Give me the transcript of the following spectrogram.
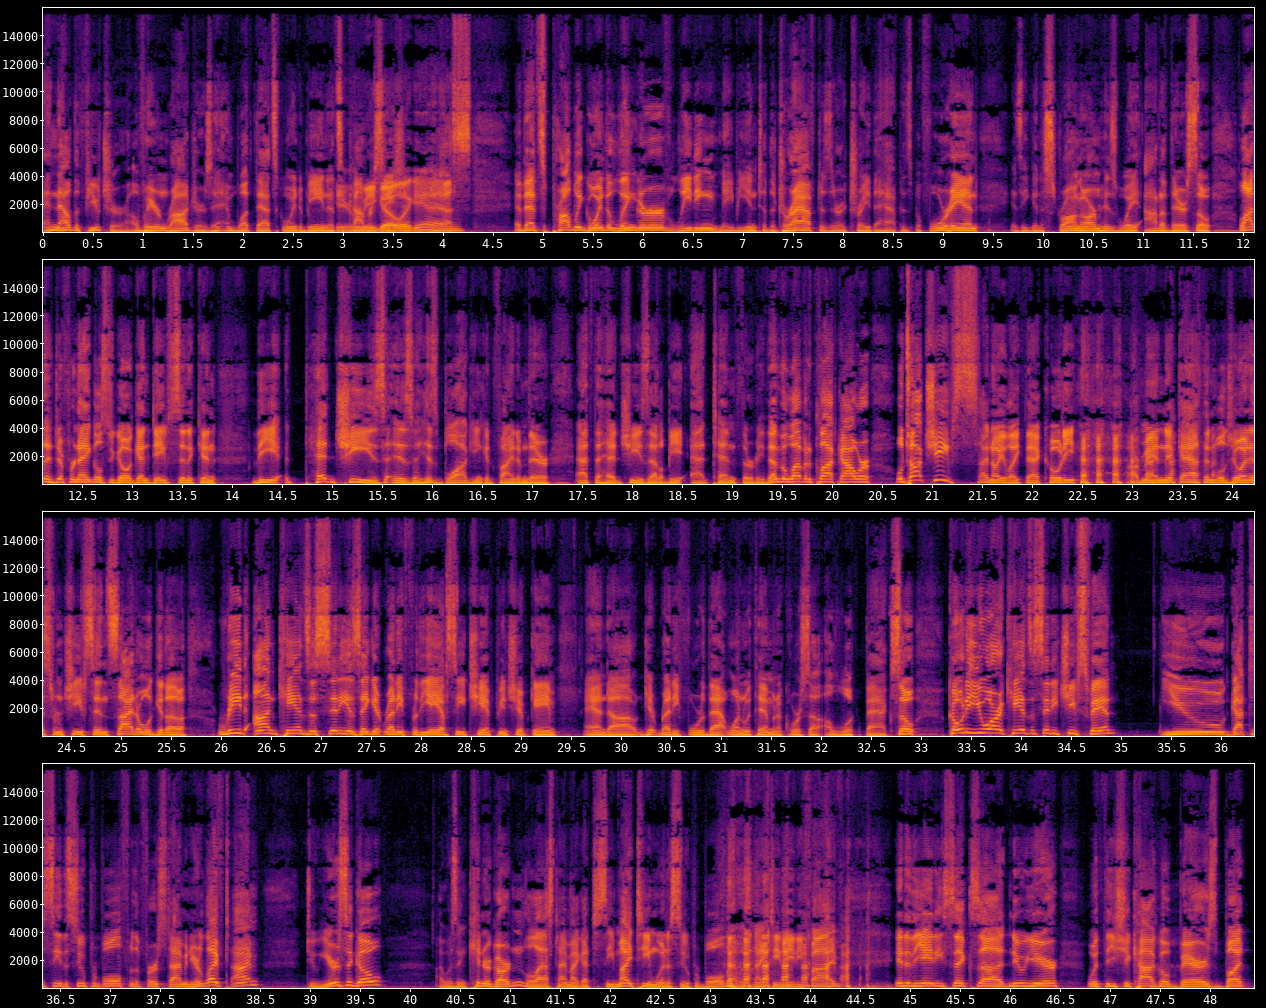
and now the future of Aaron Rodgers and what that's going to mean. It's Here a conversation. We go again. Yes. And that's probably going to linger leading maybe into the draft. Is there a trade that happens beforehand? Is he going to strong arm his way out of there? So a lot of different angles to go. Again, Dave Sinekin, the head cheese is his blog. You can find him there at the head cheese. That'll be at 1030. Then the 11 o'clock hour, we'll talk Chiefs. I know you like that, Cody. Our man Nick Athan will join us from Chiefs Insider. We'll get a read on Kansas City as they get ready for the AFC championship game and uh, get ready for that one with him. And of course, a, a look back. So Cody, you are a Kansas City Chiefs fan. You got to see the Super Bowl for the first time in your lifetime two years ago. I was in kindergarten the last time I got to see my team win a Super Bowl. That was 1985 into the 86 uh, new year with the Chicago Bears. But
